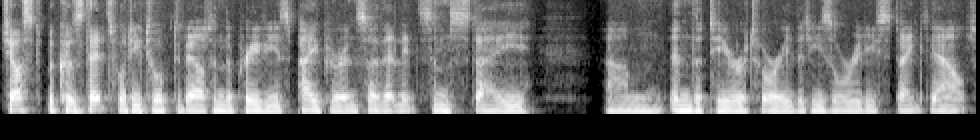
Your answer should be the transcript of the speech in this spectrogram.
just because that's what he talked about in the previous paper, and so that lets him stay um, in the territory that he's already staked out.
